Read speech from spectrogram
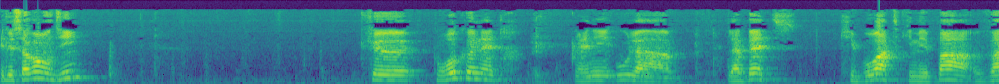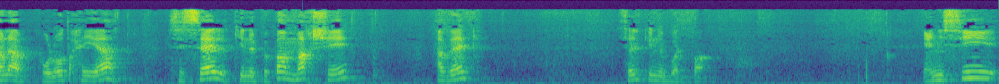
Et les savants ont dit que pour reconnaître où la, la bête qui boite, qui n'est pas valable pour l'autre c'est celle qui ne peut pas marcher avec celle qui ne boite pas. Et ici,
